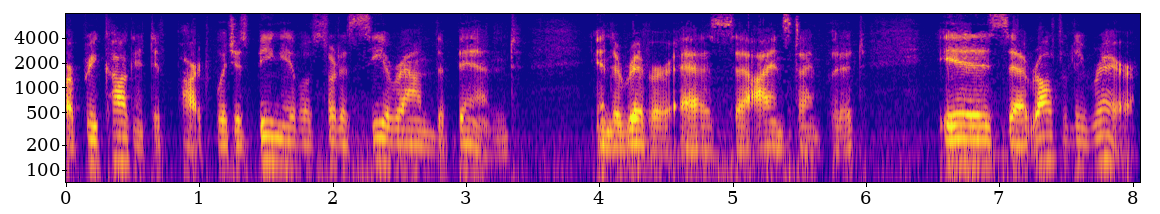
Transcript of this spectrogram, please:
or precognitive part, which is being able to sort of see around the bend in the river, as uh, Einstein put it, is uh, relatively rare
